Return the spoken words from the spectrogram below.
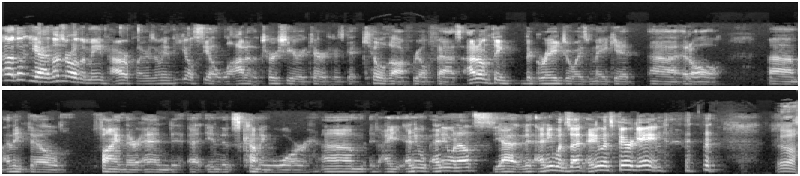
Uh, th- yeah, those are all the main power players. I mean, I think you'll see a lot of the tertiary characters get killed off real fast. I don't think the Greyjoys make it uh, at all. Um, I think they'll find their end at, in this coming war. Um, I, any, anyone else? Yeah, anyone's anyone's fair game. Ugh.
